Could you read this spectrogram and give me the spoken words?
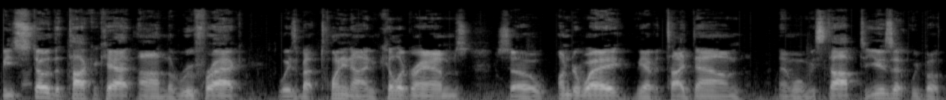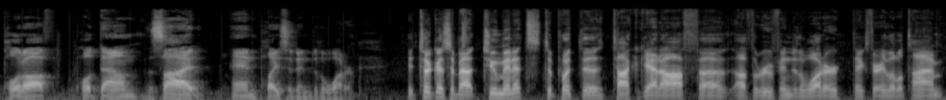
We stow the Takacat on the roof rack. It weighs about 29 kilograms. So underway, we have it tied down. And when we stop to use it, we both pull it off, pull it down the side, and place it into the water. It took us about two minutes to put the Takacat off, uh, off the roof into the water. It takes very little time.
